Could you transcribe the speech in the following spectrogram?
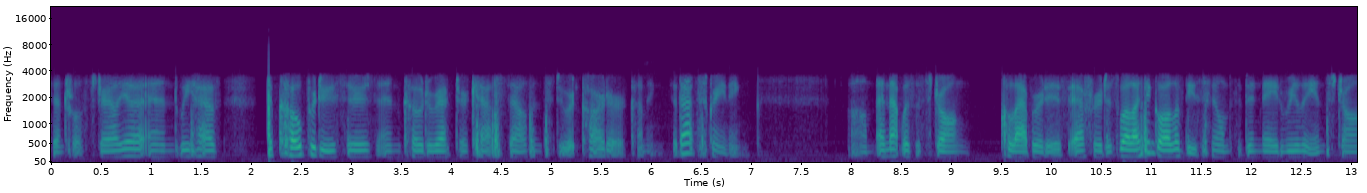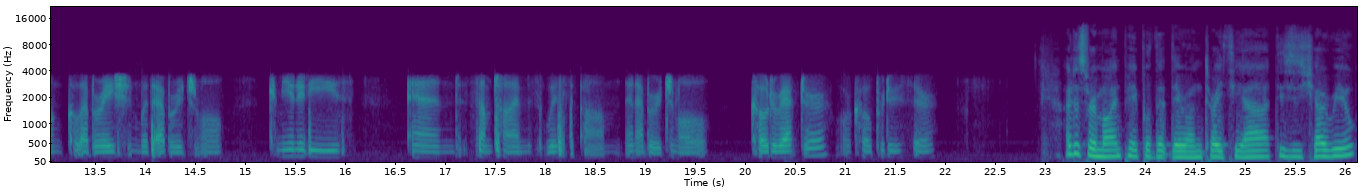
Central Australia, and we have the co-producers and co-director Cass South and Stuart Carter coming to that screening, um, and that was a strong collaborative effort as well. I think all of these films have been made really in strong collaboration with Aboriginal communities and sometimes with um, an Aboriginal co-director or co-producer. I just remind people that they're on 3CR. This is Showreel.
